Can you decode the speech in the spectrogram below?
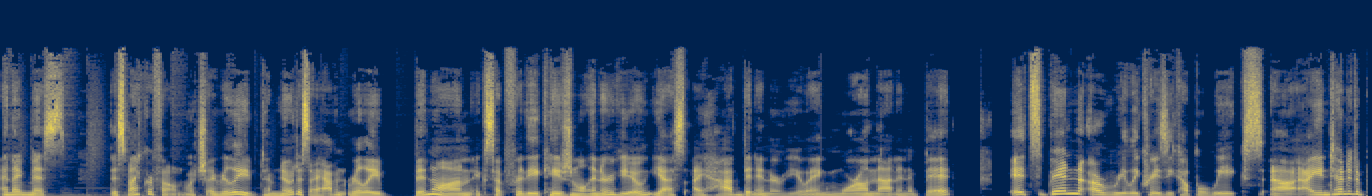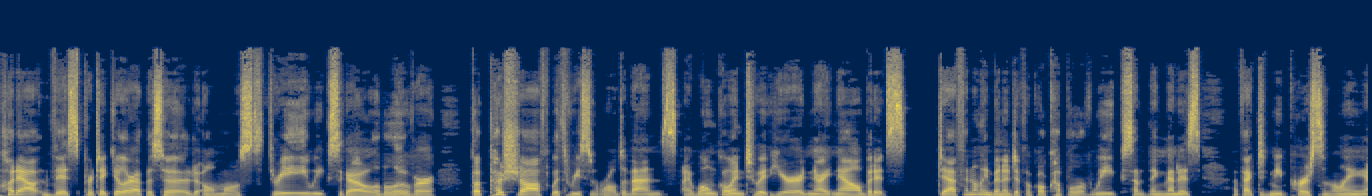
And I miss this microphone, which I really have noticed I haven't really been on except for the occasional interview. Yes, I have been interviewing. More on that in a bit. It's been a really crazy couple weeks. Uh, I intended to put out this particular episode almost three weeks ago, a little over, but pushed it off with recent world events. I won't go into it here right now, but it's definitely been a difficult couple of weeks, something that has affected me personally.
